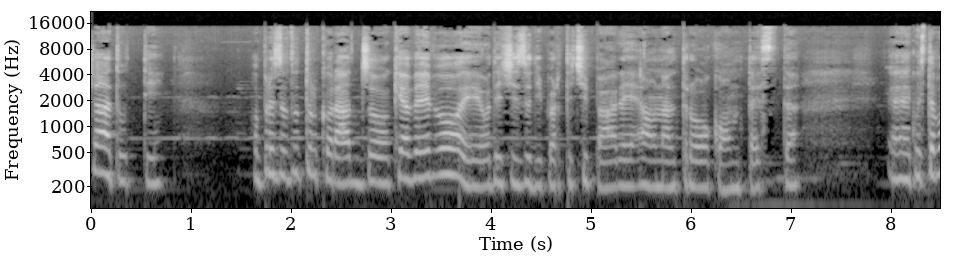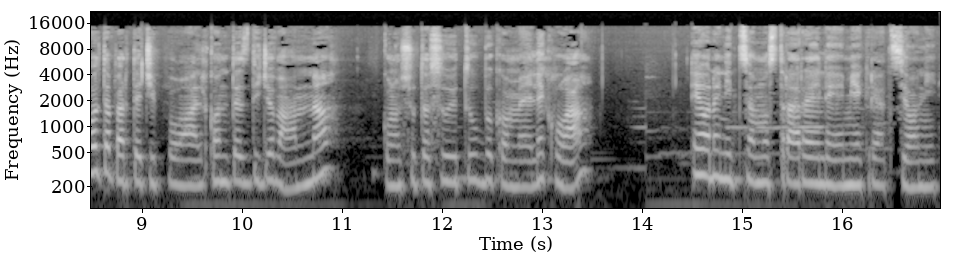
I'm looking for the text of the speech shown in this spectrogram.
Ciao a tutti! Ho preso tutto il coraggio che avevo e ho deciso di partecipare a un altro contest. Eh, questa volta partecipo al contest di Giovanna, conosciuta su YouTube come Le Croix, e ora inizio a mostrare le mie creazioni.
